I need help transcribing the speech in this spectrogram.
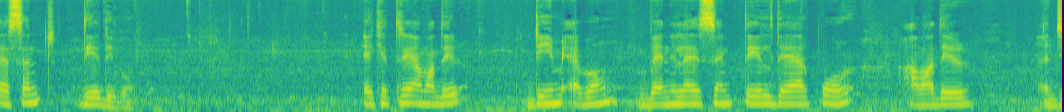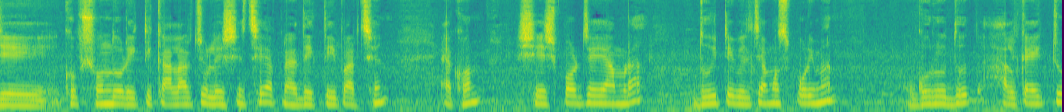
অ্যাসেন্ট দিয়ে দিব। এক্ষেত্রে আমাদের ডিম এবং ভ্যানিলা এসেন্ট তেল দেওয়ার পর আমাদের যে খুব সুন্দর একটি কালার চলে এসেছে, আপনারা দেখতেই পাচ্ছেন এখন শেষ পর্যায়ে আমরা দুই টেবিল চামচ পরিমাণ গরুর দুধ হালকা একটু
